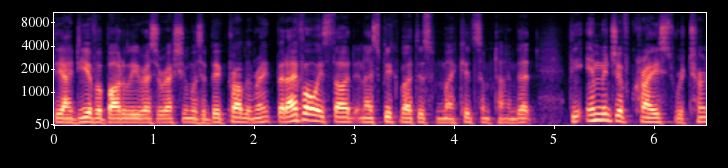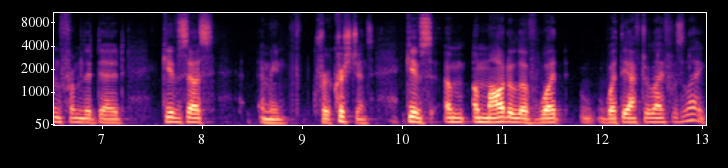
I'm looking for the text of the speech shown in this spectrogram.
the idea of a bodily resurrection was a big problem, right? But I've always thought, and I speak about this with my kids sometimes, that the image of Christ returned from the dead gives us I mean, for Christians, gives a, a, model of what, what the afterlife was like.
